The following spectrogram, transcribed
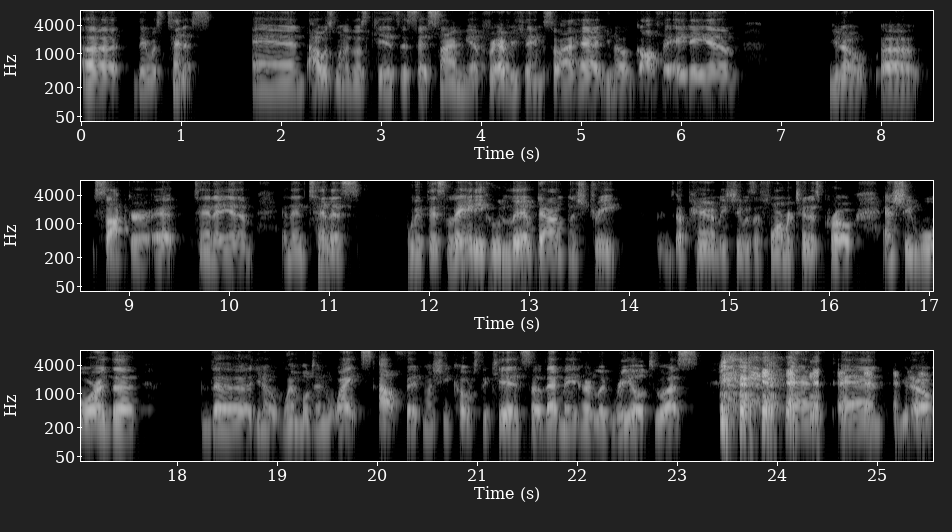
uh, there was tennis, and I was one of those kids that said sign me up for everything. So I had you know golf at 8 a.m., you know uh, soccer at 10 a.m., and then tennis with this lady who lived down the street. Apparently, she was a former tennis pro, and she wore the the you know Wimbledon whites outfit when she coached the kids, so that made her look real to us. and and you know,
